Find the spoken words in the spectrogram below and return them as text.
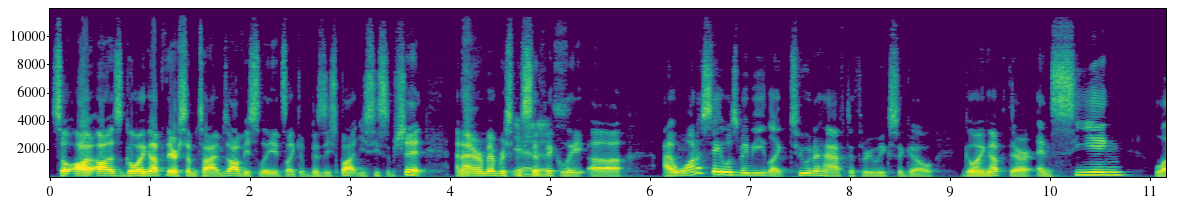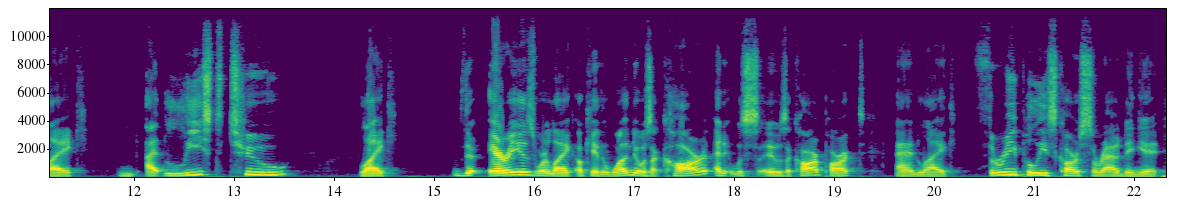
so I, I was going up there sometimes. Obviously, it's like a busy spot. And you see some shit, and I remember specifically. uh, I want to say it was maybe like two and a half to three weeks ago, going up there and seeing like at least two, like the areas were like okay, the one there was a car and it was it was a car parked and like three police cars surrounding it,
